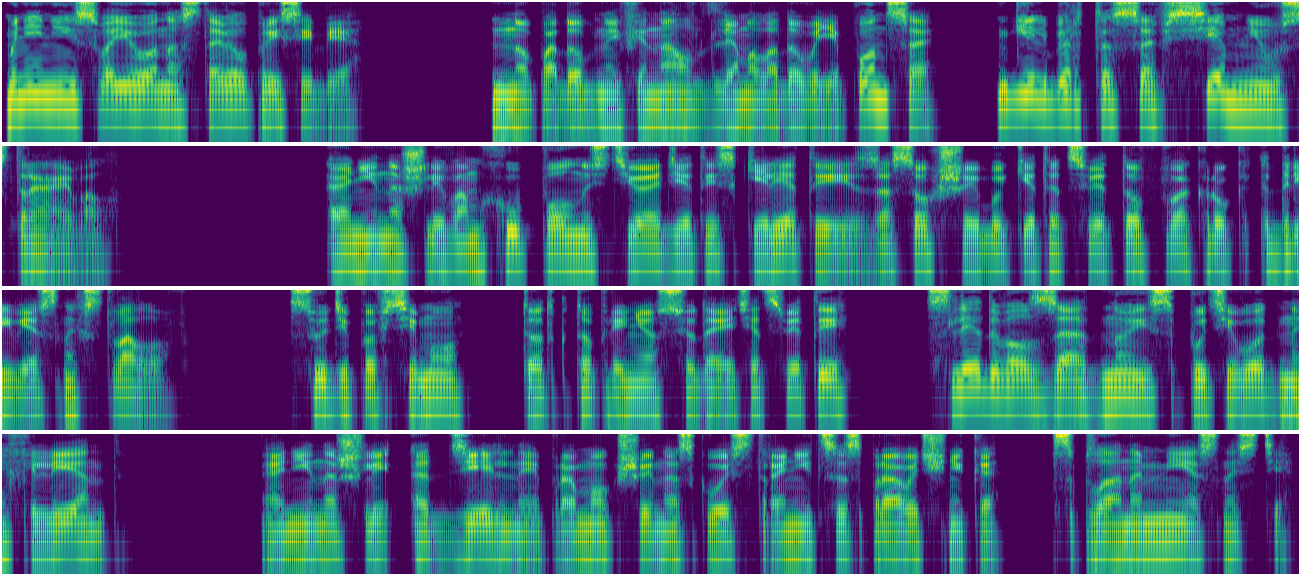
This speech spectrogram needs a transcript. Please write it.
Мнение свое он оставил при себе. Но подобный финал для молодого японца Гильберта совсем не устраивал. Они нашли в мху полностью одетый скелет и засохшие букеты цветов вокруг древесных стволов. Судя по всему, тот, кто принес сюда эти цветы, следовал за одной из путеводных лент. Они нашли отдельные, промокшие насквозь страницы справочника с планом местности.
